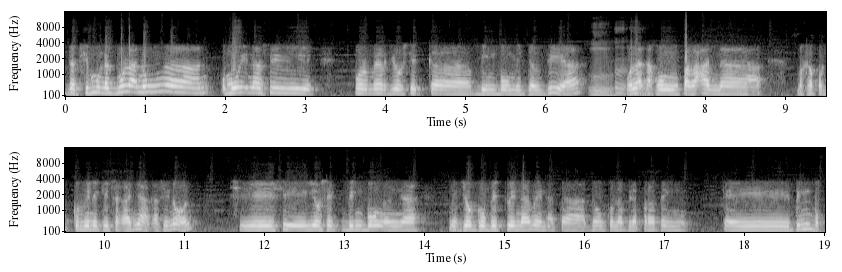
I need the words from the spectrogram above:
nagsimu nagmula nung ah, umuwi na si former Yusik uh, Bingbong Medjaldia, wala na akong paraan na makapag-communicate sa kanya kasi noon si si Yusik Bingbong ang ah, medyo go-between namin at ah, doon ko lang pinaparating kay Bingbong.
